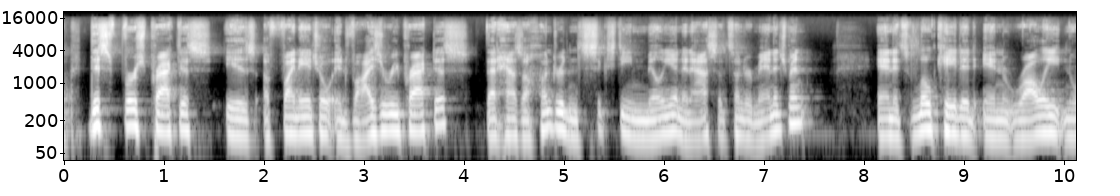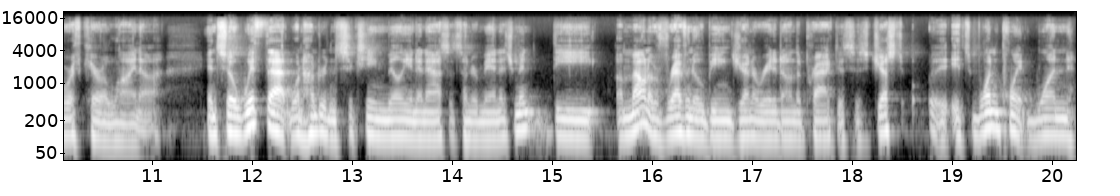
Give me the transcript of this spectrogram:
So, this first practice is a financial advisory practice that has 116 million in assets under management and it's located in Raleigh, North Carolina. And so with that 116 million in assets under management, the amount of revenue being generated on the practice is just it's 1.1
